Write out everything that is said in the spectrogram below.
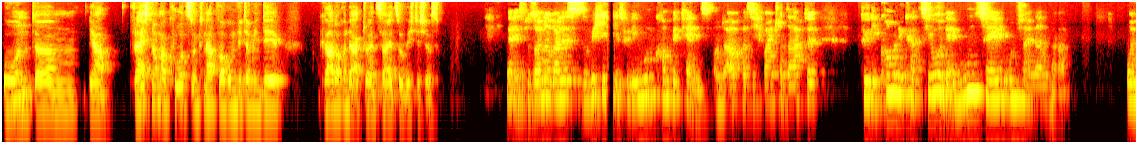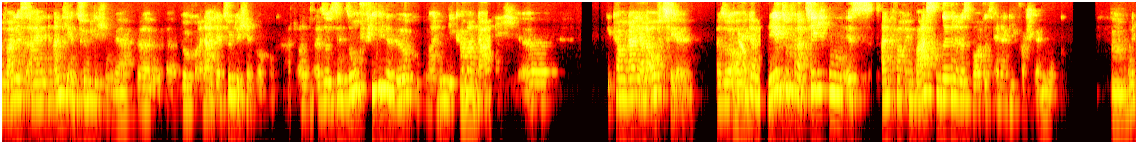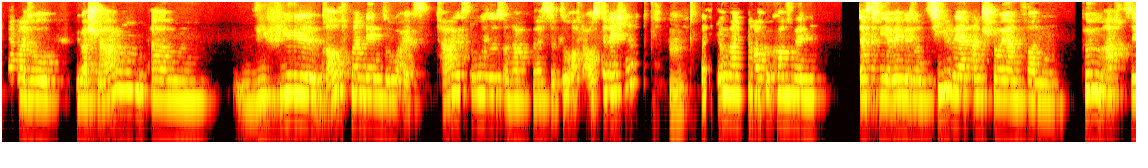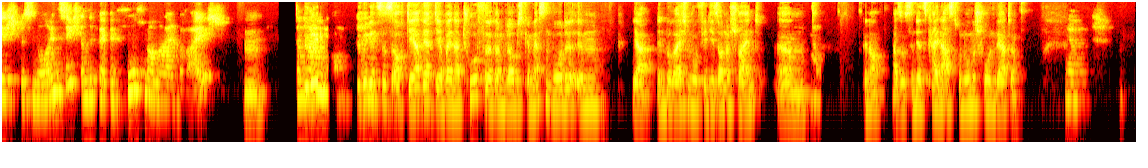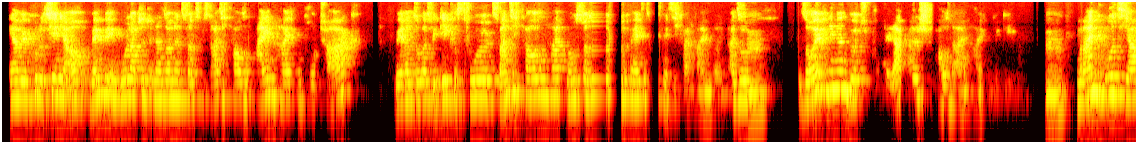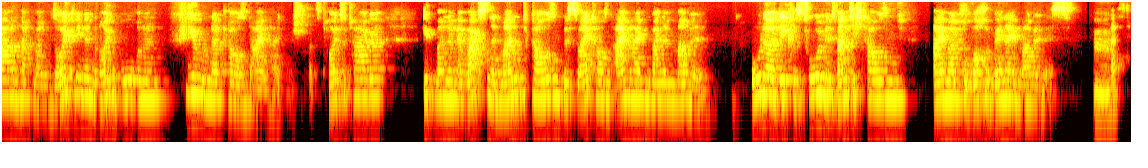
Und mhm. ähm, ja, vielleicht nochmal kurz und knapp, warum Vitamin D gerade auch in der aktuellen Zeit so wichtig ist. Ja, insbesondere, weil es so wichtig ist für die Immunkompetenz und auch, was ich vorhin schon sagte, für die Kommunikation der Immunzellen untereinander. Und weil es einen antientzündlichen Werk, äh, äh, Wirkung, eine antientzündliche Wirkung hat. Und also es sind so viele Wirkungen, die kann man mhm. gar nicht, äh, die kann man gar nicht alle aufzählen. Also auf ja. Vitamin D zu verzichten, ist einfach im wahrsten Sinne des Wortes Energieverschwendung. Mhm. Und ich habe mal so überschlagen, ähm, wie viel braucht man denn so als Tagesdosis und habe es so oft ausgerechnet, mhm. dass ich irgendwann drauf gekommen bin, dass wir, wenn wir so einen Zielwert ansteuern von 85 bis 90, dann sind wir im hochnormalen Bereich. Mhm. Übrigens, übrigens ist auch der Wert, der bei Naturvölkern, glaube ich, gemessen wurde, im, ja, in Bereichen, wo viel die Sonne scheint. Ähm, genau, also es sind jetzt keine astronomisch hohen Werte. Ja. ja, wir produzieren ja auch, wenn wir im Urlaub sind in der Sonne, 20.000 bis 30.000 Einheiten pro Tag während sowas wie Dekristol 20.000 hat, man muss da so eine Verhältnismäßigkeit reinbringen. Also mhm. Säuglingen wird prophylaktisch 1000 Einheiten gegeben. Mhm. In meinen Geburtsjahren hat man Säuglingen, Neugeborenen 400.000 Einheiten gespritzt. Heutzutage gibt man einem erwachsenen Mann 1000 bis 2000 Einheiten bei einem Mangel. Oder Dekristol mit 20.000 einmal pro Woche, wenn er im Mangel ist. Mhm. Das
